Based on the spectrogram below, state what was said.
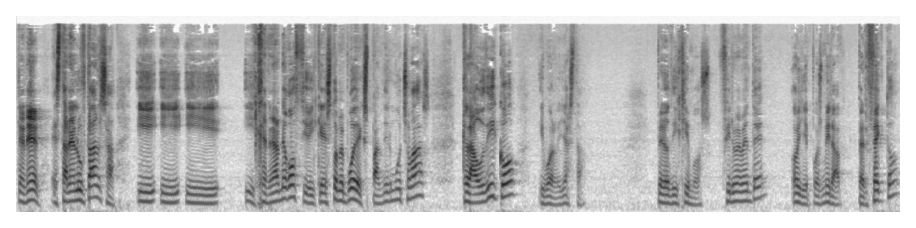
tener, estar en Lufthansa y, y generar negocio y que esto me puede expandir mucho más, claudico y bueno, ya está. Pero dijimos firmemente, oye, pues mira, perfecto,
